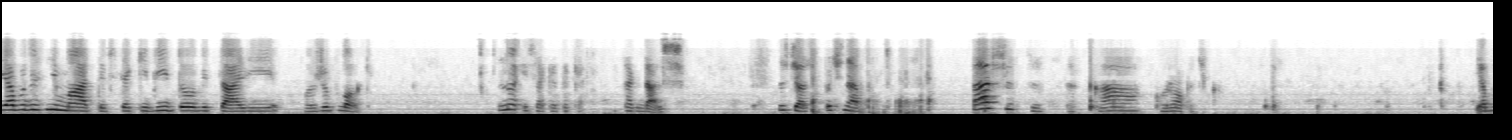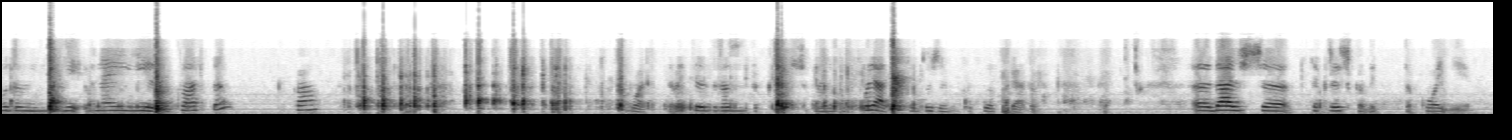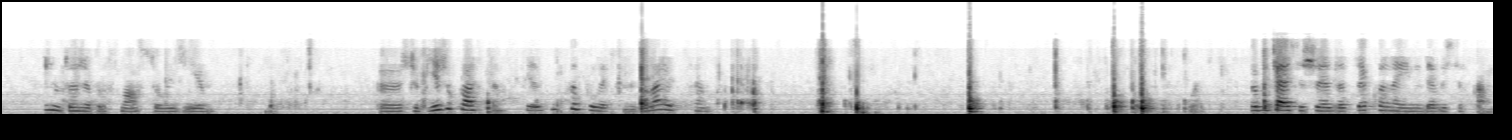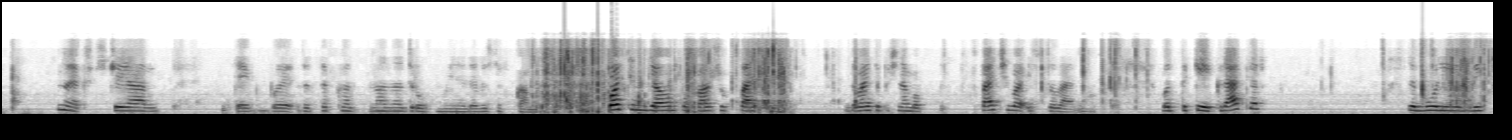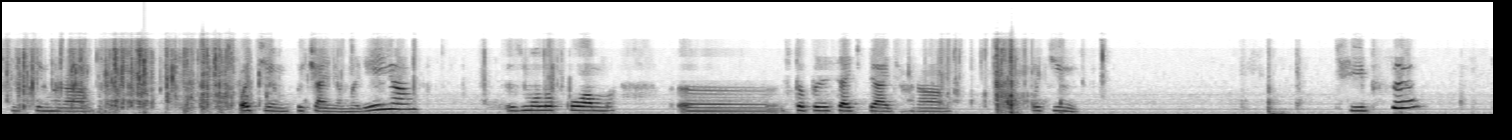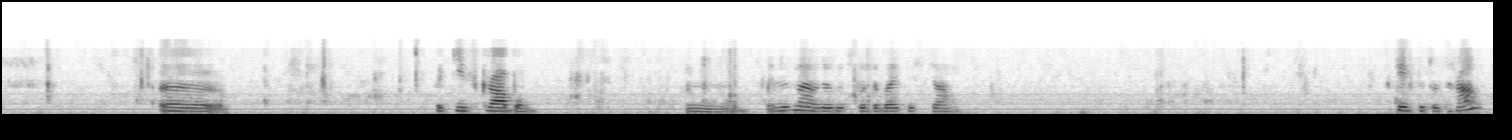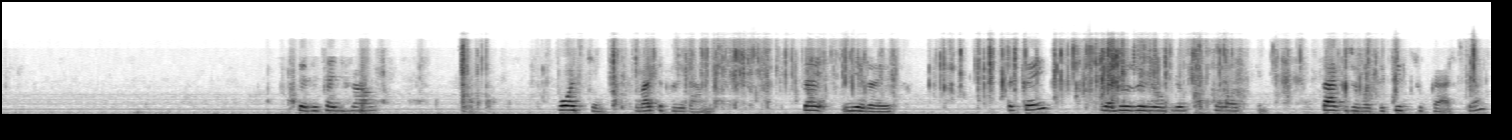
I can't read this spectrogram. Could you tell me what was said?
Я буду знімати всякі відео в Італії, може влоги. Ну і всяке таке. Так далі. Ну що ж, почнемо. Перше це така коробочка. Я буду в неї їжу класти. Така. Вот, давайте зразу закрию, щоб мене був порядок. Я дуже люблю порядок. Е, Далі це кришка від такої, ну, теж пластмасової, е, щоб їжу класти. Я не називається. Вибачаюся, що я зациклена і не дивлюся в камеру. Ну, якщо я якби зациклена на другому і не дивлюся в камеру. Потім я вам покажу печиво. Давайте почнемо з печива і з соленого. Ось такий крекер з цибулею 207 грам. Потім печення Марія з молоком е, 155 грам. Потім чіпси. Е, такі з крабом. Я не знаю, де тут подивитися. Скільки тут грам? 50 грам. Потім, давайте пройдемо. Це і рис. Такий. Я дуже люблю солодкі. Також от такі цукерки.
